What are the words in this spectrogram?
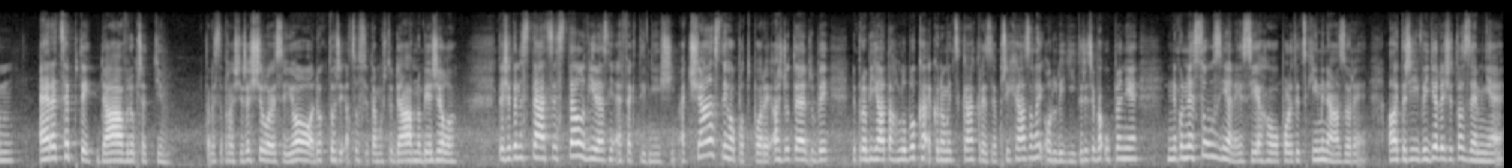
Um, e-recepty dávno předtím. Tady se prostě řešilo, jestli jo, a doktoři, a co si tam už to dávno běželo. Takže ten stát se stal výrazně efektivnějším a část jeho podpory až do té doby, kdy probíhala ta hluboká ekonomická krize, přicházela i od lidí, kteří třeba úplně jako nesouzněli s jeho politickými názory, ale kteří viděli, že ta země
